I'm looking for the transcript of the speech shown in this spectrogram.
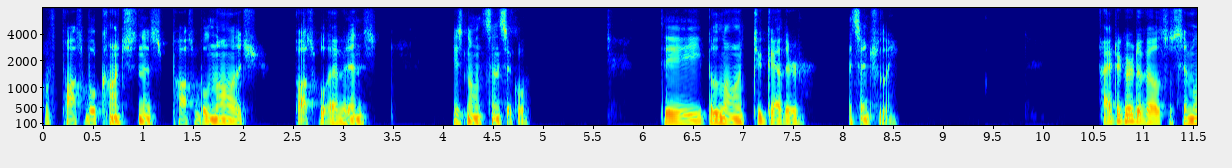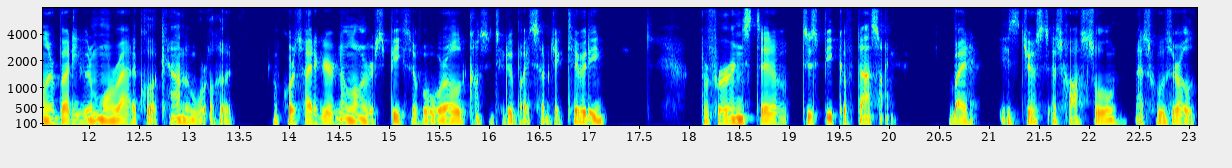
of possible consciousness, possible knowledge, possible evidence, is nonsensical. They belong together, essentially. Heidegger develops a similar but even more radical account of worldhood. Of course, Heidegger no longer speaks of a world constituted by subjectivity, prefer instead of to speak of Dasein, but it's just as hostile as Husserl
